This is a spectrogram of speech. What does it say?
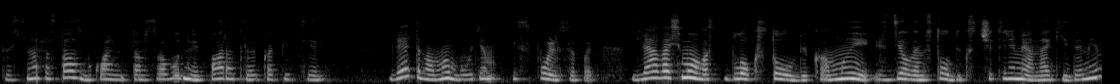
то есть у нас осталось буквально там свободными пара-тройка петель. Для этого мы будем использовать. Для восьмого блок столбика мы сделаем столбик с четырьмя накидами.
